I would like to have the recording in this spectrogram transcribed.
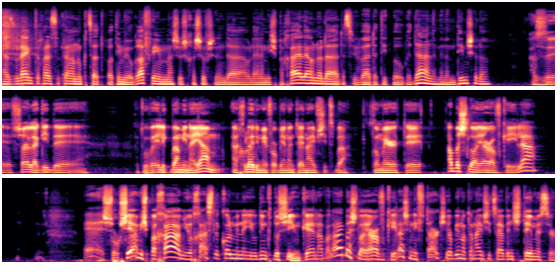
אז אולי אם תוכל לספר לנו קצת פרטים ביוגרפיים, משהו שחשוב שנדע אולי על המשפחה אליה הוא נולד, הסביבה הדתית בה הוא גדל, המלמדים שלו. אז אה, אפשר להגיד, אה, כתוב אליק בא מן הים, אנחנו לא יודעים מאיפה רבי יונתן אייבשיץ בא. אומרת, אה, אבא שלו היה רב קהילה, שורשי המשפחה מיוחס לכל מיני יהודים קדושים, כן? אבל אבא שלו היה רב קהילה שנפטר כשרבי יונתן אייבשיץ היה בן 12.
